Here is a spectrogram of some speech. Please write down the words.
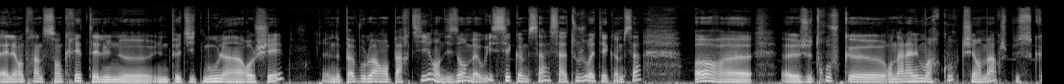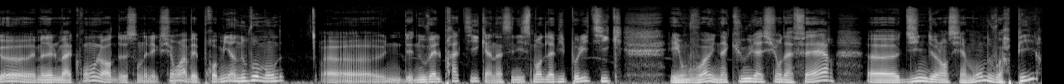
elle est en train de s'ancrer telle une petite moule à un rocher ne pas vouloir en partir en disant bah oui c'est comme ça, ça a toujours été comme ça. Or euh, euh, je trouve qu'on a la mémoire courte chez En Marche puisque Emmanuel Macron lors de son élection avait promis un nouveau monde euh, des nouvelles pratiques, un assainissement de la vie politique, et on voit une accumulation d'affaires euh, dignes de l'ancien monde, voire pire,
